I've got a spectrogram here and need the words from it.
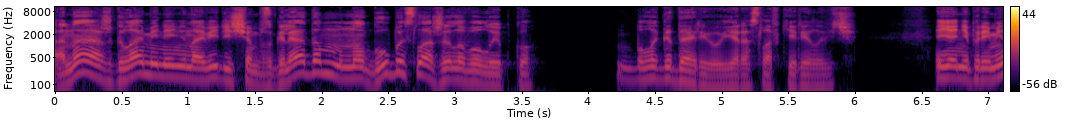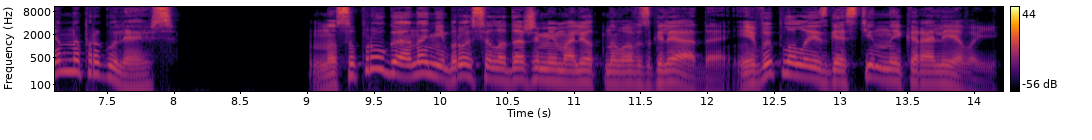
Она ожгла меня ненавидящим взглядом, но губы сложила в улыбку. «Благодарю, Ярослав Кириллович. Я непременно прогуляюсь». Но супруга она не бросила даже мимолетного взгляда и выплыла из гостиной королевой.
